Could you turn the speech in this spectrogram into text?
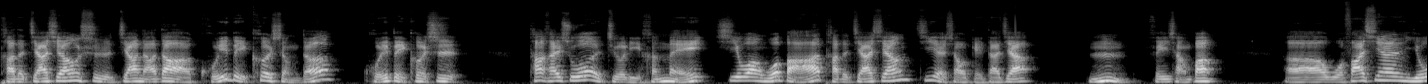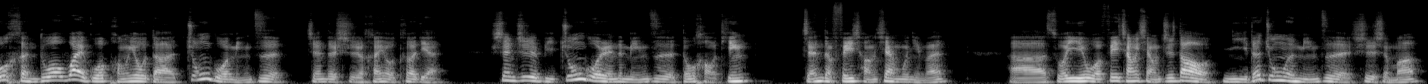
他的家乡是加拿大魁北克省的魁北克市。他还说这里很美，希望我把他的家乡介绍给大家。嗯，非常棒啊！我发现有很多外国朋友的中国名字真的是很有特点，甚至比中国人的名字都好听，真的非常羡慕你们啊！所以我非常想知道你的中文名字是什么。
